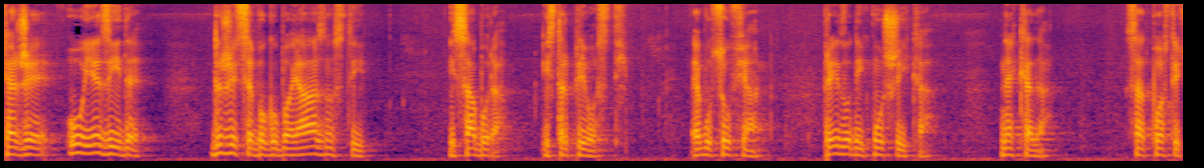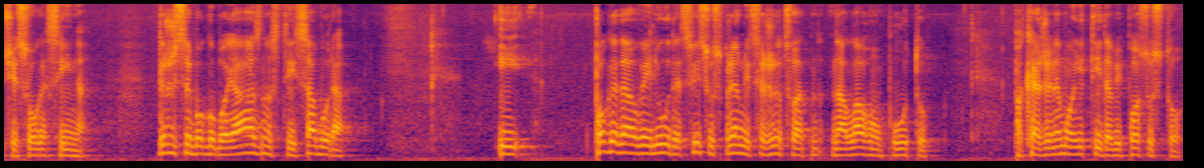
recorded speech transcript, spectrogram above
kaže, o Jezide, drži se bogobojaznosti i sabura i strpljivosti. Ebu Sufjan, predvodnik mušrika, nekada, sad postiće svoga sina. Drži se bogobojaznosti i sabura i pogleda ove ljude, svi su spremni se žrtvati na Allahovom putu. Pa kaže, nemoj iti da bi posustao,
